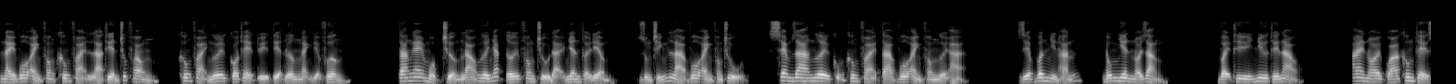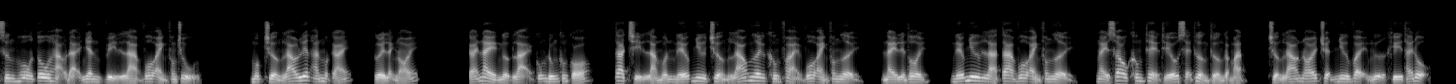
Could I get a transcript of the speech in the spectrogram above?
này vô ảnh phong không phải là thiên trúc phong, không phải ngươi có thể tùy tiện ương ngạnh địa phương. Ta nghe một trưởng lão ngươi nhắc tới phong chủ đại nhân thời điểm, dùng chính là vô ảnh phong chủ, xem ra ngươi cũng không phải ta vô ảnh phong người hạ diệp vân nhìn hắn, đông nhiên nói rằng, vậy thì như thế nào? Ai nói quá không thể xưng hô tô hạo đại nhân vì là vô ảnh phong chủ? Một trưởng lão liếc hắn một cái cười lạnh nói, cái này ngược lại cũng đúng không có, ta chỉ là muốn nếu như trưởng lão ngươi không phải vô ảnh phong người, này liền thôi, nếu như là ta vô ảnh phong người, ngày sau không thể thiếu sẽ thường thường gặp mặt, trưởng lão nói chuyện như vậy ngự khí thái độ,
